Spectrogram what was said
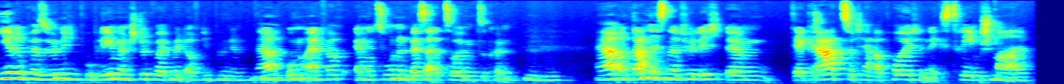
ihre persönlichen Probleme ein Stück weit mit auf die Bühne, ja, Mhm. um einfach Emotionen besser erzeugen zu können. Mhm. Ja, und dann ist natürlich ähm, der Grad zur Therapeutin extrem schmal.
